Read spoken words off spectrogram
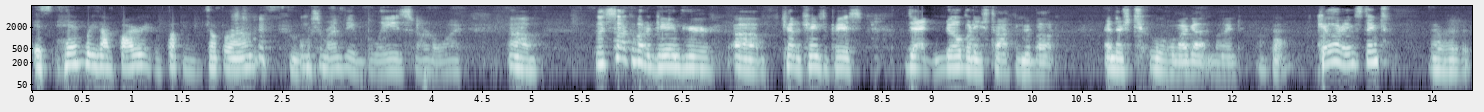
It's him, but he's on fire. He can fucking jump around. almost reminds me of Blaze. I don't know why. Um, let's talk about a game here. Um, kind of change the pace that nobody's talking about, and there's two of them I got in mind. okay. Killer Instinct. Never heard of it.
